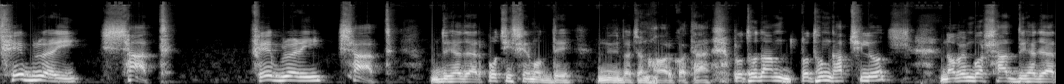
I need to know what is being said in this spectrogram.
ফেব্রুয়ারি সাত ফেব্রুয়ারি সাত দুই হাজার পঁচিশের মধ্যে নির্বাচন হওয়ার কথা। প্রথম প্রথম ধাপ ছিল নভেম্বর সাত দুই হাজার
